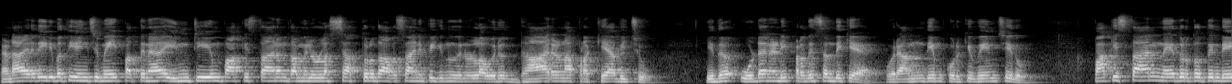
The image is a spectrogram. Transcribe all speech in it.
രണ്ടായിരത്തി ഇരുപത്തിയഞ്ച് മെയ് പത്തിന് ഇന്ത്യയും പാകിസ്ഥാനും തമ്മിലുള്ള ശത്രുത അവസാനിപ്പിക്കുന്നതിനുള്ള ഒരു ധാരണ പ്രഖ്യാപിച്ചു. ഇത് ഉടനടി പ്രതിസന്ധിക്ക് ഒരു അന്ത്യം കുറിക്കുകയും ചെയ്തു. പാകിസ്ഥാൻ നേതൃത്വത്തിന്റെ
